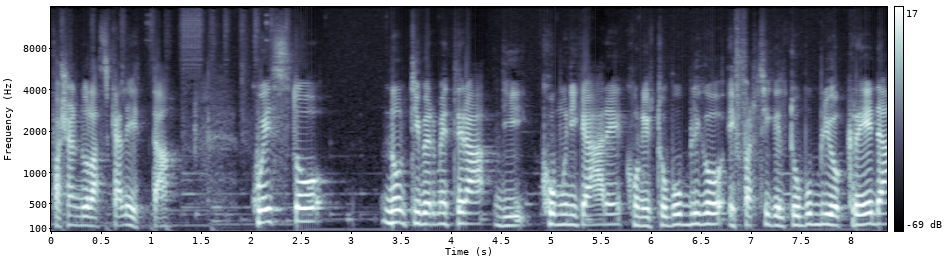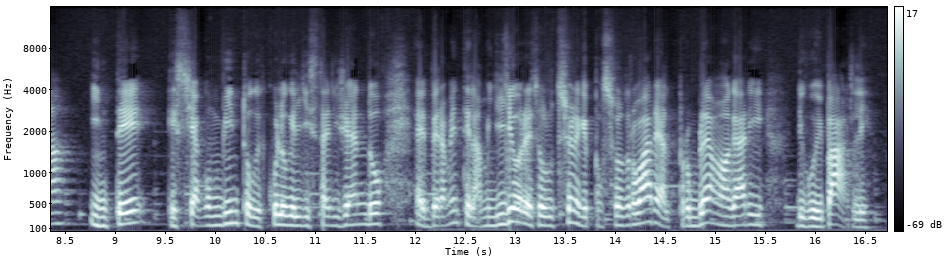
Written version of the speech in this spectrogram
facendo la scaletta, questo non ti permetterà di comunicare con il tuo pubblico e far sì che il tuo pubblico creda in te e sia convinto che quello che gli stai dicendo è veramente la migliore soluzione che possono trovare al problema magari di cui parli.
